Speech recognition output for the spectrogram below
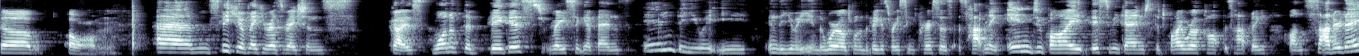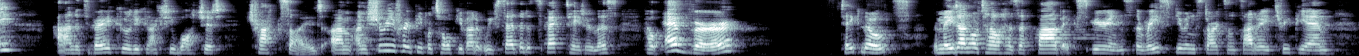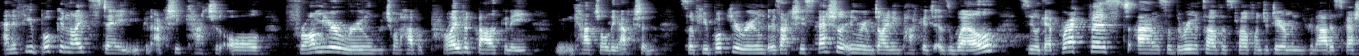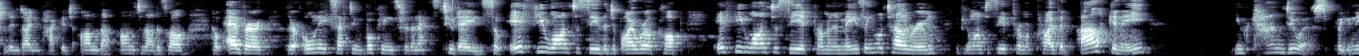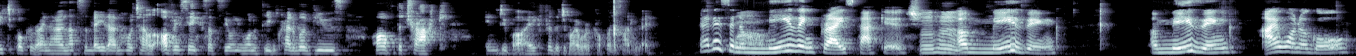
the bomb. Um, speaking of making reservations, guys, one of the biggest racing events in the UAE, in the UAE in the world, one of the biggest racing purses is happening in Dubai this weekend. The Dubai World Cup is happening on Saturday, and it's very cool. You can actually watch it trackside. Um, I'm sure you've heard people talking about it. We've said that it's spectatorless. However, take notes. The Meydan Hotel has a fab experience. The race viewing starts on Saturday, 3 p.m. And if you book a night stay, you can actually catch it all from your room, which will have a private balcony. You can catch all the action. So if you book your room, there's actually a special in-room dining package as well. So you'll get breakfast. Um, so the room itself is 1200 dirham and you can add a special in dining package on that onto that as well. However, they're only accepting bookings for the next two days. So if you want to see the Dubai World Cup, if you want to see it from an amazing hotel room, if you want to see it from a private balcony, you can do it, but you need to book it right now, and that's the Meydan Hotel, obviously, because that's the only one of the incredible views of the track in Dubai for the Dubai World Cup on Saturday. That is an wow. amazing price package. Mm-hmm. Amazing. Amazing. I want to go.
